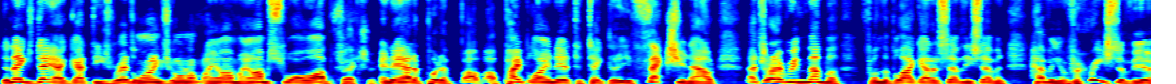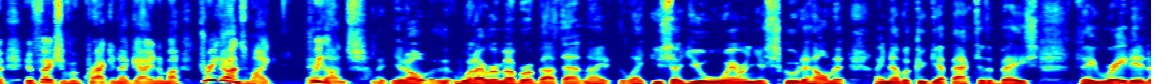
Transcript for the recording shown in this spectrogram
The next day, I got these red lines going up my arm. My arm swelled up. Infection. And they had to put a, a, a pipeline there to take the infection out. That's what I remember from the blackout of 77, having a very severe infection from cracking that guy in the mouth. Three guns, Mike. Three guns. You know, what I remember about that night, like you said, you were wearing your scooter helmet. I never could get back to the base. They raided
